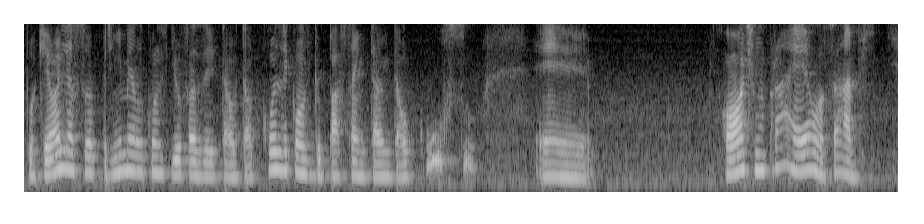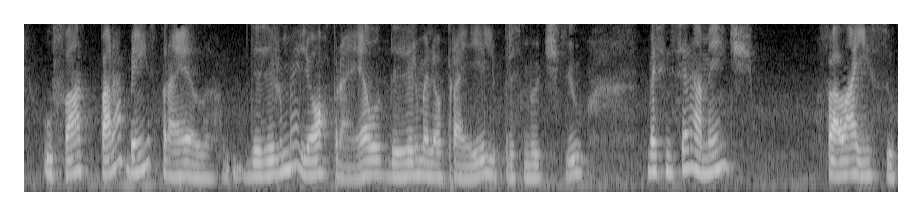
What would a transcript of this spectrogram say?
porque olha a sua prima, ela conseguiu fazer tal e tal coisa, conseguiu passar em tal e tal curso. É ótimo para ela, sabe? O fato, parabéns para ela, desejo melhor para ela, desejo melhor para ele, para esse meu tio, mas sinceramente, falar isso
